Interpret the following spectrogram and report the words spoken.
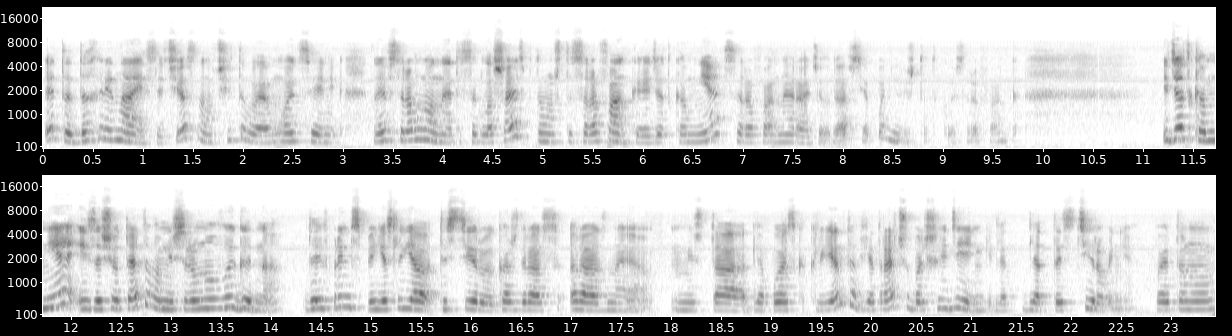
Это дохрена, если честно, учитывая мой ценник. Но я все равно на это соглашаюсь, потому что сарафанка идет ко мне, сарафанное радио, да, все поняли, что такое сарафанка идет ко мне, и за счет этого мне все равно выгодно. Да и в принципе, если я тестирую каждый раз разные места для поиска клиентов, я трачу большие деньги для, для тестирования. Поэтому,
